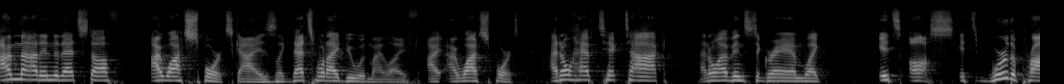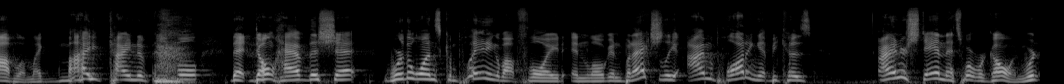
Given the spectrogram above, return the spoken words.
I'm not into that stuff. I watch sports, guys. Like that's what I do with my life. I, I watch sports. I don't have TikTok. I don't have Instagram. Like it's us. It's we're the problem. Like my kind of people that don't have this shit. We're the ones complaining about Floyd and Logan, but actually I'm applauding it because I understand that's where we're going. We're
